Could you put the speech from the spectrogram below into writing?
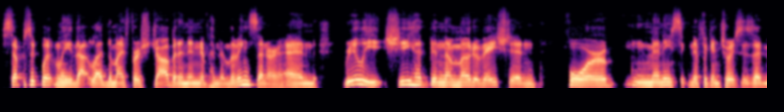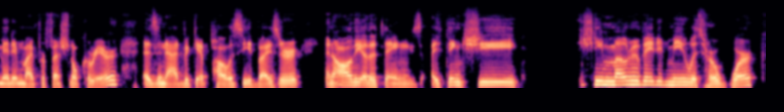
subsequently, that led to my first job at an independent living center. And really, she had been the motivation for many significant choices I've made in my professional career as an advocate, policy advisor, and all the other things. I think she she motivated me with her work,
